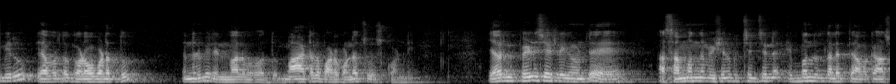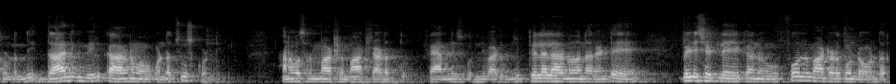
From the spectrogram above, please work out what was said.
మీరు ఎవరితో గొడవ పడద్దు. ఇందులో మీరు ఇన్వాల్వ్ అవ్వద్దు. మాటలు పడకుండా చూసుకోండి. ఎవరికి పెళ్ళి చేయట్లుగా ఉంటే ఆ సంబంధం విషయానికి చిన్న చిన్న ఇబ్బందులు తలెత్తే అవకాశం ఉంటుంది. దానికి మీరు కారణం అవ్వకుండా చూసుకోండి. అనవసరం మాటలు మాట్లాడద్దు. ఫ్యామిలీస్ గురించి వాటి గురించి పిల్లలు అన్నారంటే పెళ్ళి సెటిల్ అయ్యాకను ఫోన్లు మాట్లాడుకుంటూ ఉంటారు.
